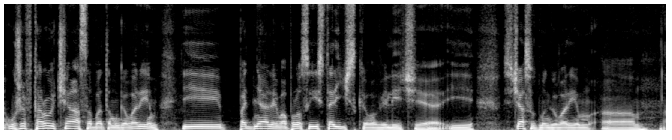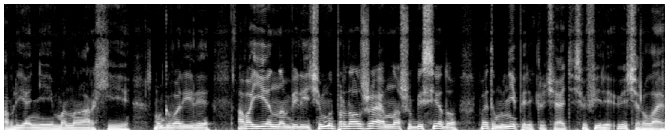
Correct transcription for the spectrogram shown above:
уже второй час об этом говорим и подняли вопросы исторического величия. И сейчас вот мы говорим э, о влиянии монархии, мы говорили о военном величии. Мы продолжаем нашу беседу, поэтому не переключайтесь. В эфире «Вечер Live».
